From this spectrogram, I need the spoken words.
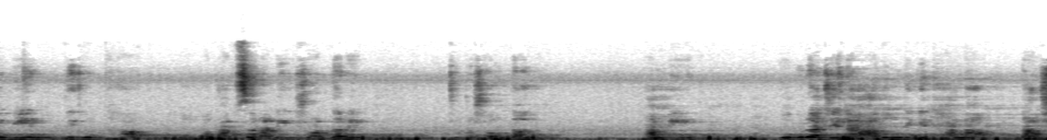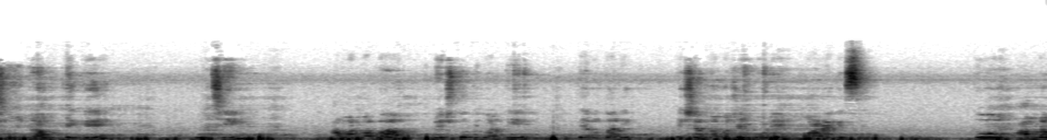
আমি বীর মুক্তিযোদ্ধা মোহাম্মদ আফসার আলী সর্দারের ছোট সন্তান। আমি বগুড়া জেলা আদমদিঘি থানা দাসন গ্রাম থেকে বলছি, আমার বাবা বৃহস্পতিবার দিন তেরো তারিখ এশার নামাজের পরে মারা গেছে। তো আমরা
